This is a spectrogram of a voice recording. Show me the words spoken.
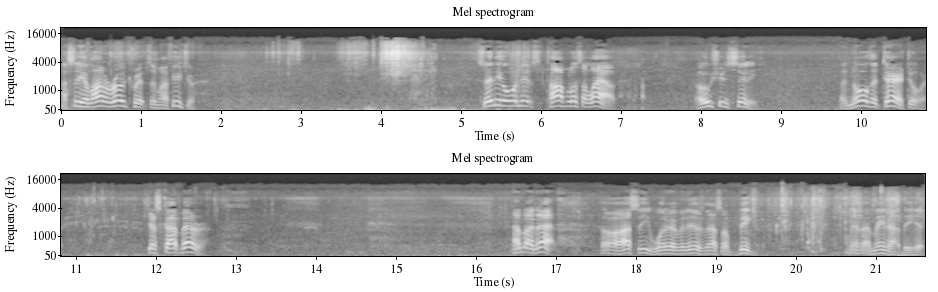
I see a lot of road trips in my future. City ordinance topless allowed. Ocean City, a Northern Territory. Just got better. How about that? Oh, I see whatever it is. That's a big. Man, that may not be it.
